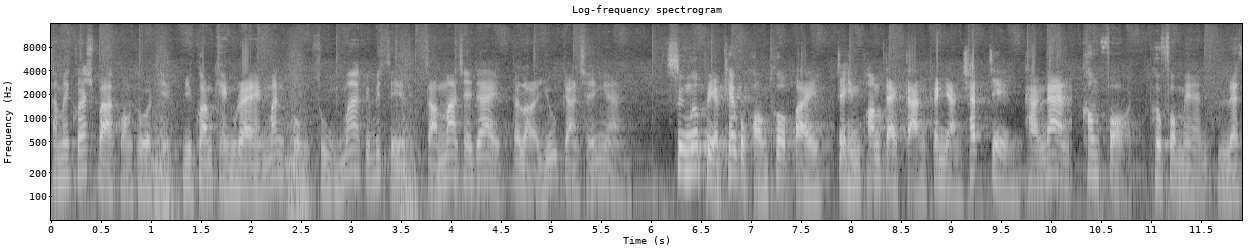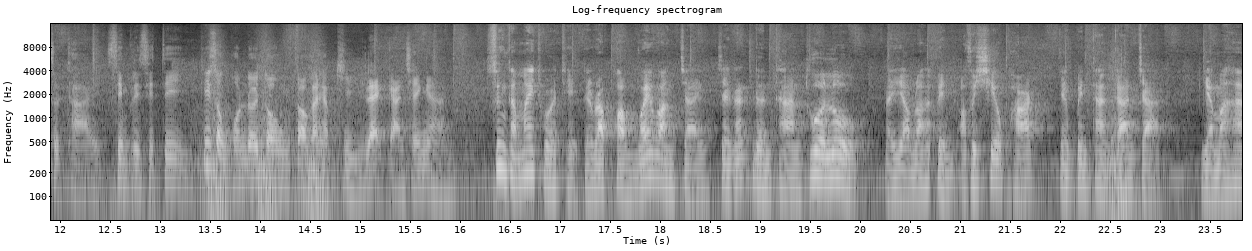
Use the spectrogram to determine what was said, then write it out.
ทำให้ Crash Bar ของ t o r t e c มีความแข็งแรงมั่นคงสูงมากเป็นพิเศษ สามารถใช้ได้ตลอดอายุการใช้งาน ซึ่งเมื่อเปรียบเทียบกับของทั่วไป จะเห็นความแตกต่างกันอย่างชัดเจน ทางด้าน Comfort Performance และสุดท้าย Simplicity ที่ส่งผลโดยตรงต่อการขับขี่และการใช้งาน ซึ่งทำให้ t o u r t e c ได้รับความไว้วางใจจากนักเดินทางทั่วโลก และยอมรับให้เป็น Official Part อย่างเป็นทางการจาก Yamaha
